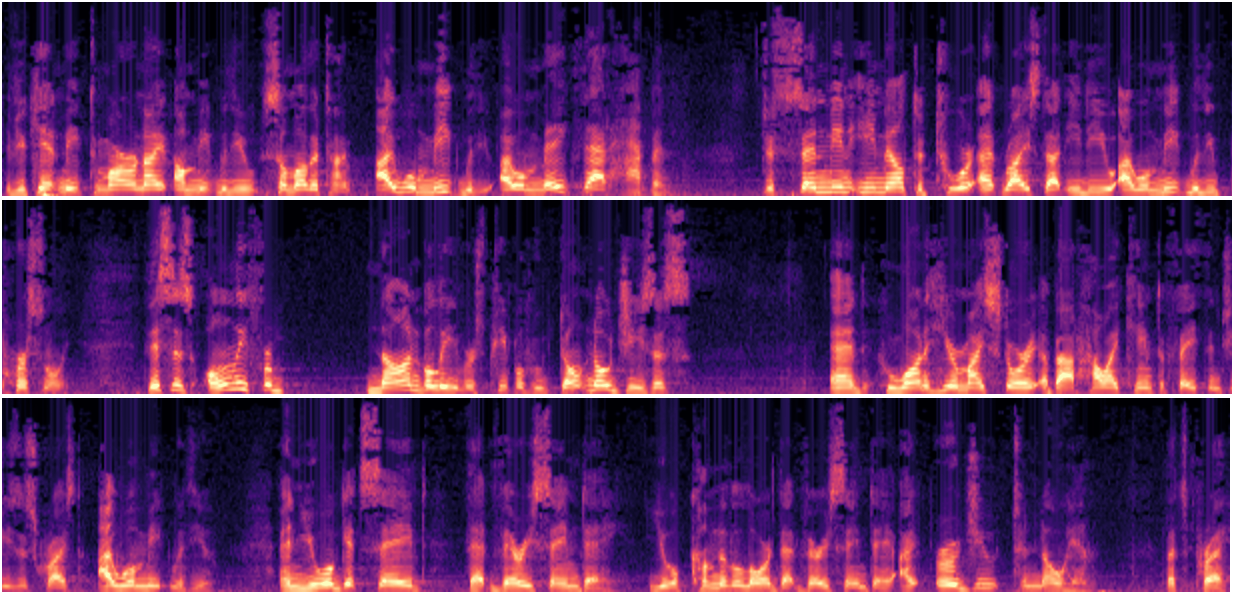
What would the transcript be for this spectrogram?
If you can't meet tomorrow night, I'll meet with you some other time. I will meet with you. I will make that happen. Just send me an email to tour at rice.edu. I will meet with you personally. This is only for non-believers, people who don't know Jesus and who want to hear my story about how I came to faith in Jesus Christ. I will meet with you. And you will get saved that very same day. You will come to the Lord that very same day. I urge you to know Him. Let's pray.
